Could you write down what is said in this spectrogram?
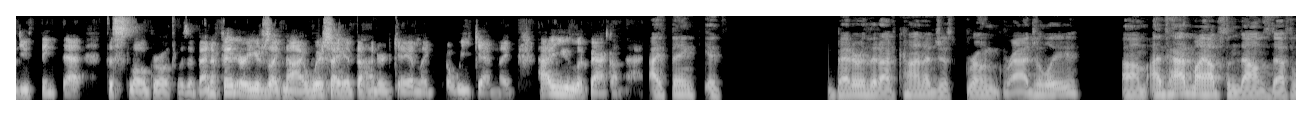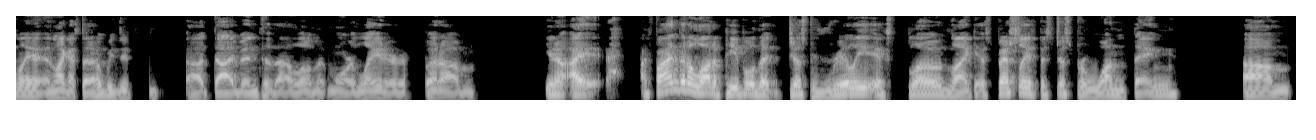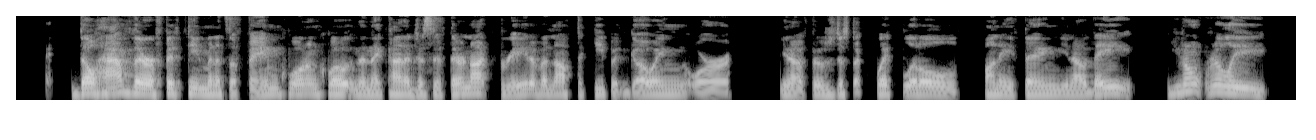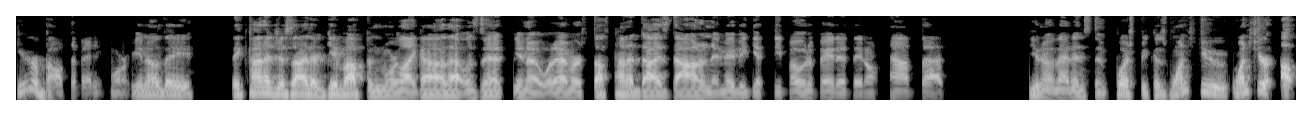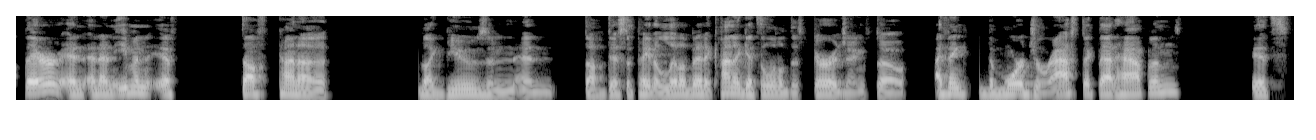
do you think that the slow growth was a benefit or you're just like, nah, I wish I hit the 100K in like a weekend? Like, how do you look back on that? I think it's better that I've kind of just grown gradually. Um, I've had my ups and downs definitely. And like I said, I hope we do uh, dive into that a little bit more later. But, um, you know, I, I find that a lot of people that just really explode, like, especially if it's just for one thing, um, they'll have their 15 minutes of fame, quote unquote, and then they kind of just, if they're not creative enough to keep it going, or, you know, if it was just a quick little funny thing, you know, they, you don't really hear about them anymore. You know, they, they kind of just either give up and we're like, oh, that was it, you know, whatever. Stuff kind of dies down and they maybe get demotivated. They don't have that, you know, that instant push because once you, once you're up there and, and then even if stuff kind of like views and and stuff dissipate a little bit, it kind of gets a little discouraging. So I think the more drastic that happens, it's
